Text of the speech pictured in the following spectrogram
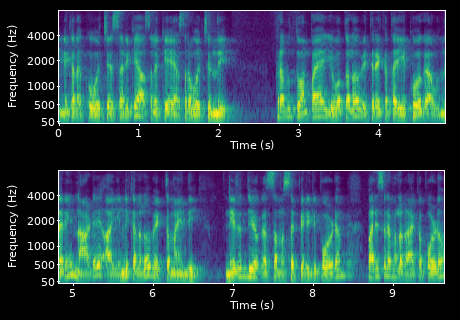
ఎన్నికలకు వచ్చేసరికి అసలుకే అసలు వచ్చింది ప్రభుత్వంపై యువతలో వ్యతిరేకత ఎక్కువగా ఉందని నాడే ఆ ఎన్నికలలో వ్యక్తమైంది. నిరుద్యోగ సమస్య పెరిగిపోవడం పరిశ్రమలు రాకపోవడం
